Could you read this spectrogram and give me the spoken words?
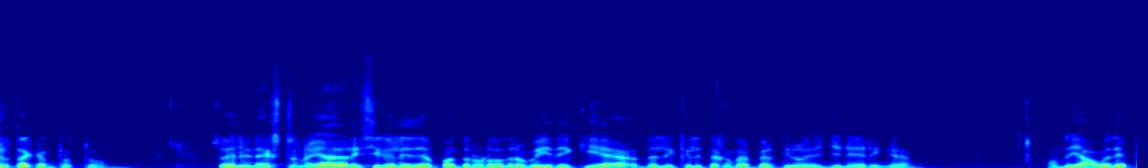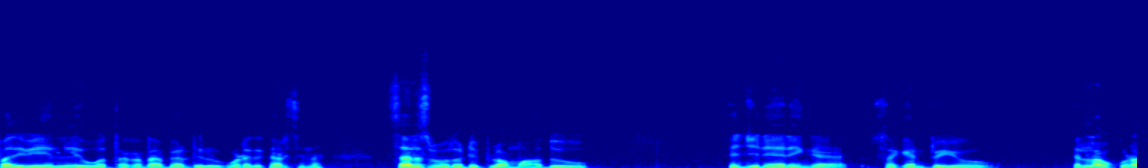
ಇರ್ತಕ್ಕಂಥದ್ದು. ಸೊ ಇಲ್ಲಿ ನೆಕ್ಸ್ಟ್ ಯಾರ್ಯಾರಿಗೆ ಸಿಗಲಿದೆಯಪ್ಪ ಅಂತ ನೋಡೋದಾದ್ರೆ, ವೈದ್ಯಕೀಯದಲ್ಲಿ ಕಲಿತಕ್ಕಂಥ ಅಭ್ಯರ್ಥಿಗಳು ಇಂಜಿನಿಯರಿಂಗ್ ಒಂದು ಯಾವುದೇ ಪದವಿಯಲ್ಲಿ ಓದ್ತಕ್ಕಂಥ ಅಭ್ಯರ್ಥಿಗಳು ಕೂಡ ಇದಕ್ಕೆ ಅರ್ಜಿನ ಸಲ್ಲಿಸ್ಬೋದು ಡಿಪ್ಲೊಮಾ ಅದು ಇಂಜಿನಿಯರಿಂಗ್ ಸೆಕೆಂಡ್ ಪಿ ಯು ಎಲ್ಲವೂ ಕೂಡ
